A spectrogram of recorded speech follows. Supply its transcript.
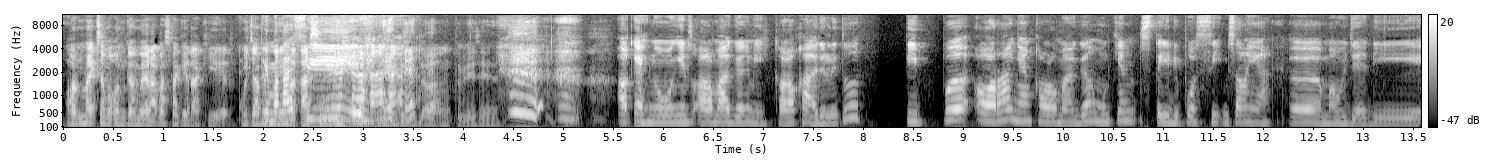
on mic sama on kamera pas akhir-akhir. Ucapin Terima terima, kasih. kasih. Iya, gitu doang tuh biasanya. Oke, ngomongin soal magang nih. Kalau Kak Adil itu tipe orang yang kalau magang mungkin stay di posisi misalnya eh, mau jadi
